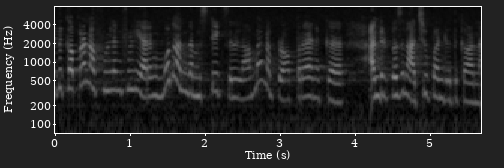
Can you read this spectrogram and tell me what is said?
இதுக்கப்புறம் நான் ஃபுல் அண்ட் ஃபுல் இறங்கும் போது அந்த மிஸ்டேக்ஸ் இல்லாமல் நான் ப்ராப்பராக எனக்கு ஹண்ட்ரட் பர்சன்ட் அச்சீவ் பண்ணுறதுக்கான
